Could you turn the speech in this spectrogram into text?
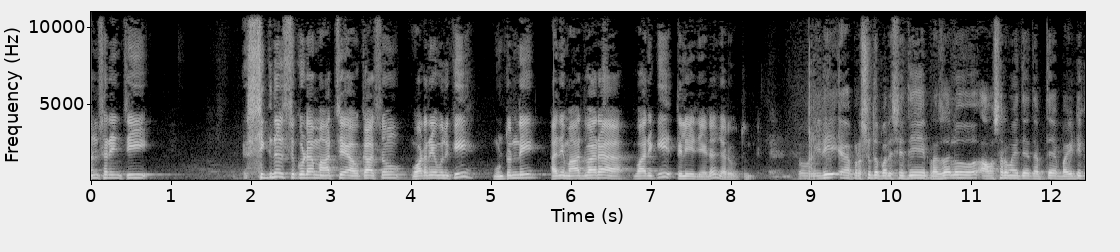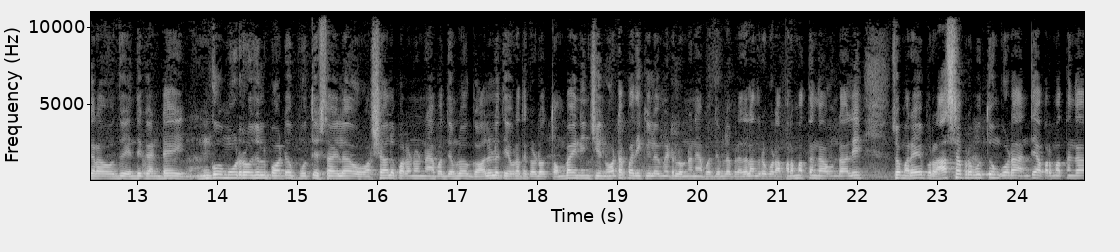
అనుసరించి సిగ్నల్స్ కూడా మార్చే అవకాశం ఓడరేవులకి ఉంటుంది. అది మా ద్వారా వారికి తెలియజేయడం జరుగుతుంది. సో ఇది ప్రస్తుత పరిస్థితి. ప్రజలు అవసరమైతే తప్పితే బయటికి రావద్దు. ఎందుకంటే ఇంకో మూడు రోజుల పాటు పూర్తి స్థాయిలో వర్షాలు పడనున్న నేపథ్యంలో గాలుల తీవ్రత కూడా తొంభై నుంచి నూట పది కిలోమీటర్లు ఉన్న నేపథ్యంలో ప్రజలందరూ కూడా అప్రమత్తంగా ఉండాలి. సో మరోవైపు రాష్ట్ర ప్రభుత్వం కూడా అంతే అప్రమత్తంగా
